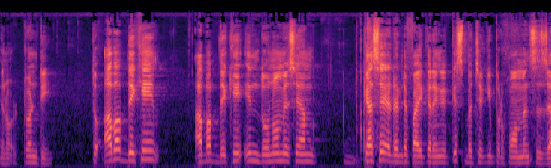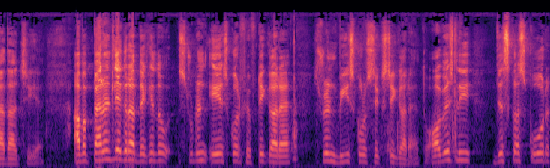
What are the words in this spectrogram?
यू नो ट्वेंटी तो अब आप देखें, अब आप देखें, इन दोनों में से हम कैसे आइडेंटिफाई करेंगे किस बच्चे की परफॉर्मेंस ज़्यादा अच्छी है? अब अपेरेंटली अगर आप देखें तो स्टूडेंट ए स्कोर 50 कर रहा है स्टूडेंट बी स्कोर 60 कर रहा है। तो ऑब्वियसली जिसका स्कोर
